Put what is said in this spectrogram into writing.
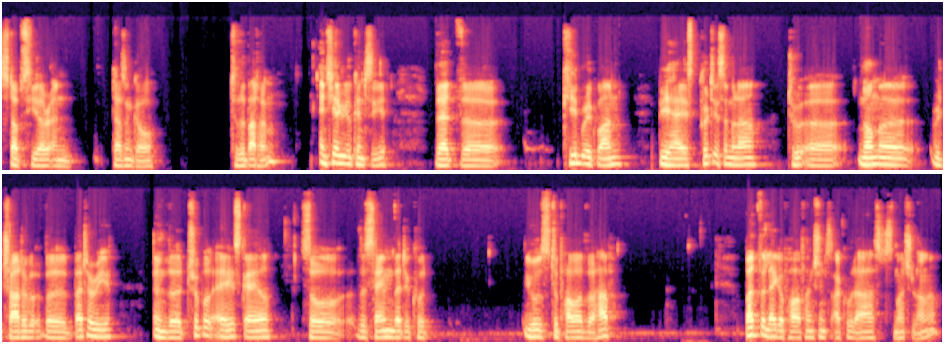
stops here and doesn't go to the bottom. And here you can see that the KeyBrick one behaves pretty similar to a normal rechargeable battery in the AAA scale. So the same that you could use to power the hub. But the Lego Power Functions Akku lasts much longer.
